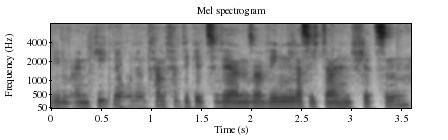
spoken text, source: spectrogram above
Neben einem Gegner ohne im Kampf verwickelt zu werden. So, wen lasse ich dahin flitzen?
